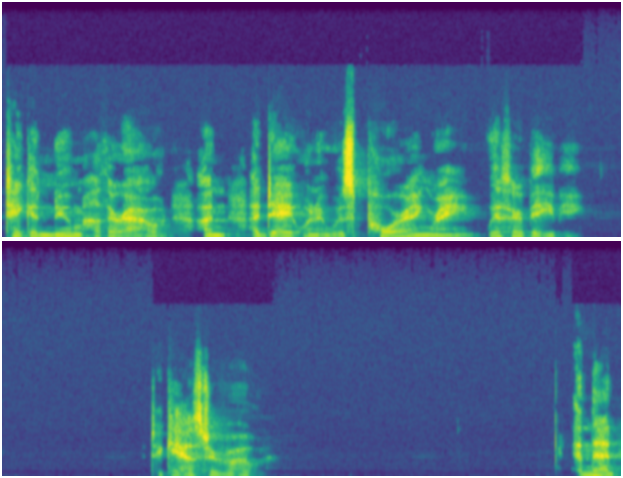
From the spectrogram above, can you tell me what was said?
take a new mother out on a day when it was pouring rain with her baby to cast her vote. And that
